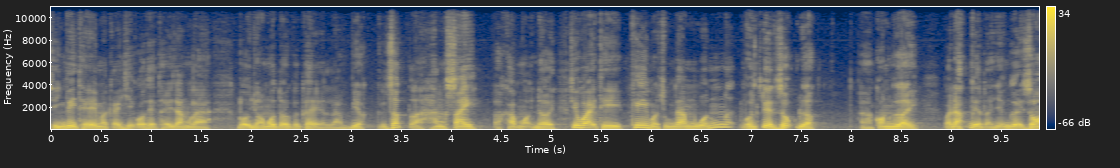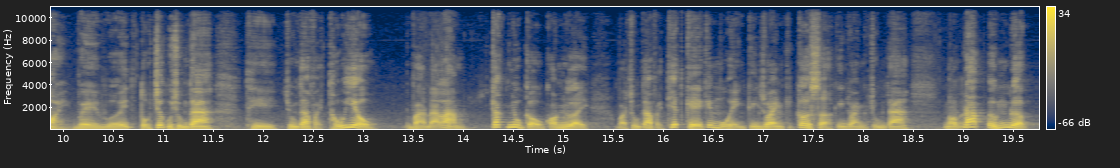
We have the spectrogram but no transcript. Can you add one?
Chính vì thế mà các anh chị có thể thấy rằng là đội nhóm của tôi có thể làm việc rất là hăng say ở khắp mọi nơi. Như vậy thì khi mà chúng ta muốn muốn tuyển dụng được à, con người và đặc biệt là những người giỏi về với tổ chức của chúng ta thì chúng ta phải thấu hiểu và đã làm các nhu cầu con người và chúng ta phải thiết kế cái mô hình kinh doanh cái cơ sở kinh doanh của chúng ta nó đáp ứng được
